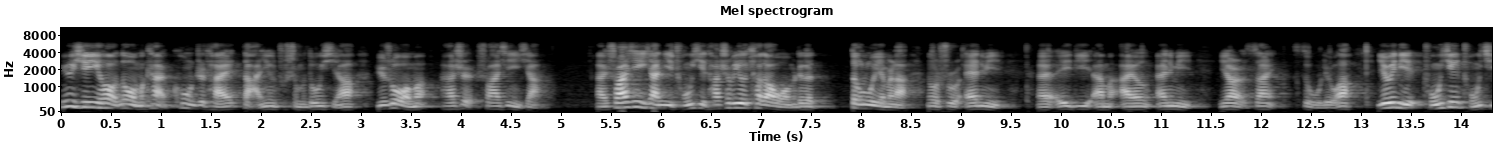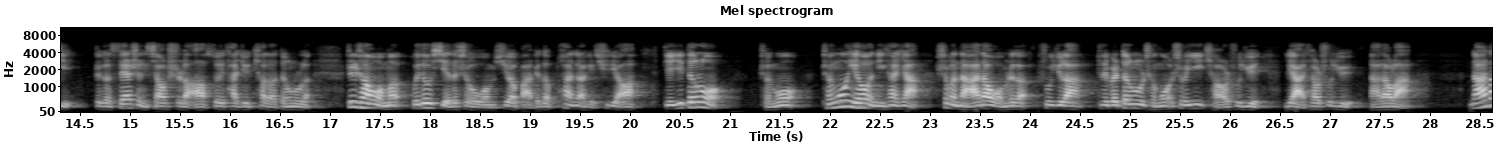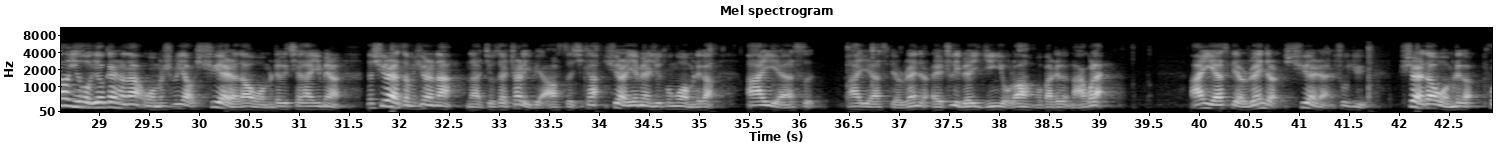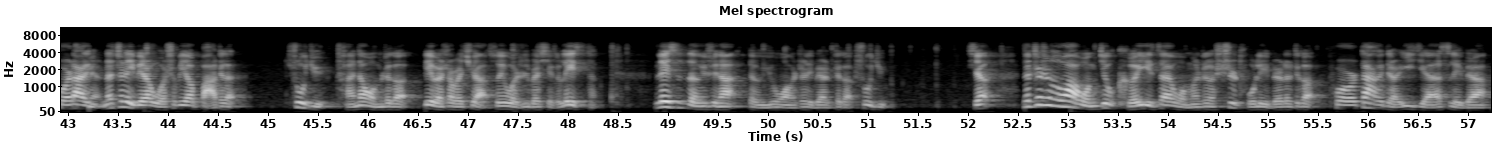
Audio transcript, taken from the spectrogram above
运行以后，那我们看控制台打印出什么东西啊？比如说我们还是刷新一下。哎，刷新一下，你重启，它是不是又跳到我们这个登录页面了？那我输入 enemy，哎，a d m i n enemy，一二三四五六啊，因为你重新重启，这个 session 消失了啊，所以它就跳到登录了。正常我们回头写的时候，我们需要把这个判断给去掉啊。点击登录成功，成功以后你看一下，是不是拿到我们这个数据了？这里边登录成功，是不是一条数据、两条数据拿到了？拿到以后要干啥呢？我们是不是要渲染到我们这个其他页面？那渲染怎么渲染呢？那就在这里边啊，仔细看，渲染页面就通过我们这个 res res 点 render，哎，这里边已经有了，我把这个拿过来，res 点 render 渲染数据，渲染到我们这个 product 里面。那这里边我是不是要把这个数据传到我们这个列表上面去啊？所以我这里边写个 list，list 等于谁呢？等于我们这里边这个数据。行，那这时候的话，我们就可以在我们这个视图里边的这个 product 点 e g s 里边，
